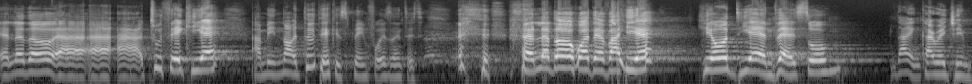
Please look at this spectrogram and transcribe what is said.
a little uh, uh, uh, toothache here. I mean, no, toothache is painful, isn't it? a little whatever here, healed here and there. So that encouraged him.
